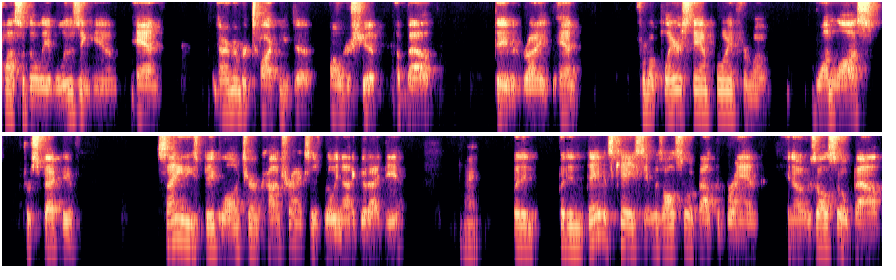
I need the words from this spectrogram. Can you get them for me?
possibility of losing him. And I remember talking to ownership about David Wright. And from a player standpoint, from a one loss perspective, signing these big long-term contracts is really not a good idea. Right. But in but in David's case, it was also about the brand. You know, it was also about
